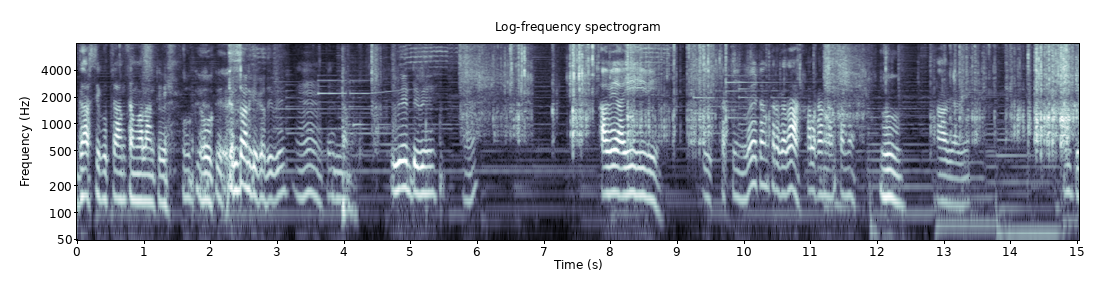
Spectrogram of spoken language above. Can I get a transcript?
గర్సి కుచ్చాంతం అలాంటివి. ఓకే ఓకే. తినటానికే కదా ఇవి? ఉమ్, తింటాము ఇవేంటివి. అవి అవి ఇవి. ఈ కట్టింగ్లో ఎటు అంటారు కదా కలకండ అంటాము. అవి అవి. ఓకే.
